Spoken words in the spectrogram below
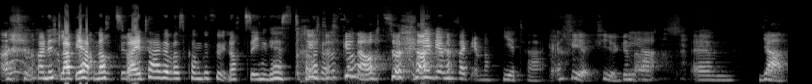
also, Und ich glaube, ihr habt noch zwei Tage, was kommen gefühlt noch zehn Gäste. richtig, so. genau, circa. Nee, wir haben gesagt, ihr habt noch vier Tage. Vier, vier, genau. Ähm, ja,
